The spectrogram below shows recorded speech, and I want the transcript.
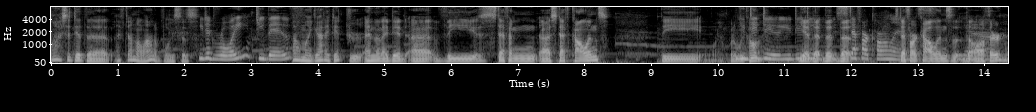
Oh, I said did the. I've done a lot of voices. You did Roy, G Biv. Oh my god, I did Drew, and then I did uh, the Stephen uh, Steph Collins. The what do we you call did do. You did Yeah, do the- the- the- Steph R. Collins. Steph R. Collins, the, the author,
